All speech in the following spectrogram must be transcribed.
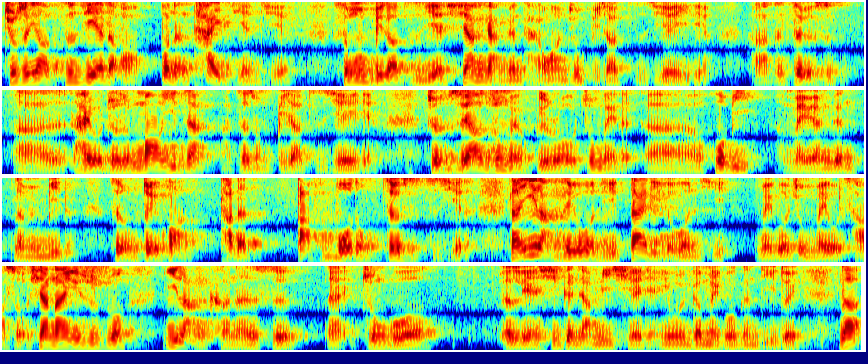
就是要直接的啊，不能太间接。什么比较直接？香港跟台湾就比较直接一点啊，那这个是呃，还有就是贸易战啊，这种比较直接一点，就是只要中美，比如说中美的呃货币美元跟人民币的这种兑换，它的大幅波动，这个是直接的。但伊朗这个问题，代理的问题，美国就没有插手，相当于是说伊朗可能是哎中国。呃，联系更加密切一点，因为跟美国更敌对。那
